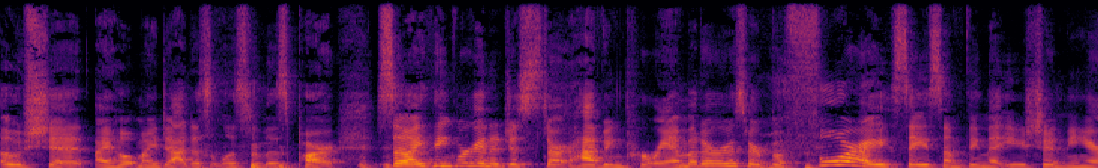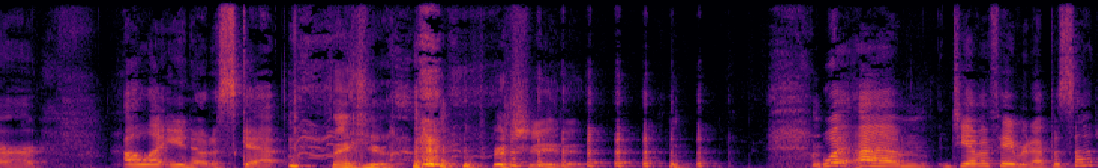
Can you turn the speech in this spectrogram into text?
oh shit i hope my dad doesn't listen to this part. So i think we're going to just start having parameters or before i say something that you shouldn't hear i'll let you know to skip. Thank you, appreciate it. what um do you have a favorite episode?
